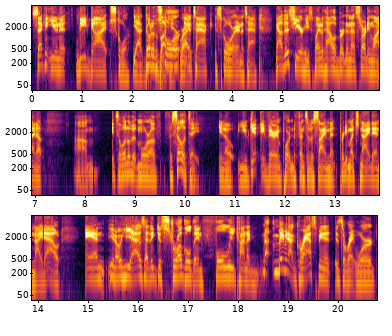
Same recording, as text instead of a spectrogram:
second unit, lead guy, score. yeah, go to the bucket, score right? and attack, score and attack. Now this year he's playing with Halliburton in that starting lineup. Um, it's a little bit more of facilitate. You know, you get a very important defensive assignment pretty much night in, night out. And, you know, he has, I think, just struggled in fully kind of, maybe not grasping it is the right word,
